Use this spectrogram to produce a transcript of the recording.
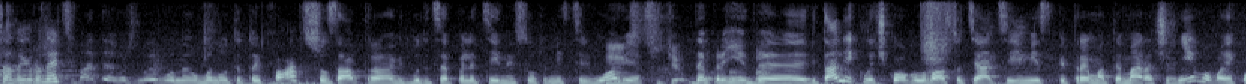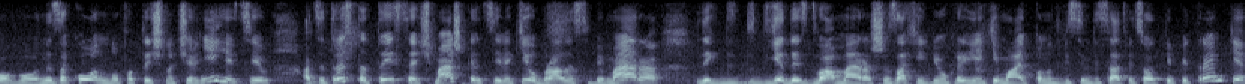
Оксана Юронець. Знаєте, важливо не оминути той факт, що завтра відбудеться апеляційний суд у місті Львові. Суттєво, де так, приїде Віталій Кличко, голова асоціації міст, підтримати мера Чернігова, якого незаконно фактично чернігівців. А це 300 тисяч мешканців, які обрали собі мера. Є десь два мера ще в західній Україні, які мають понад 80% підтримки.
